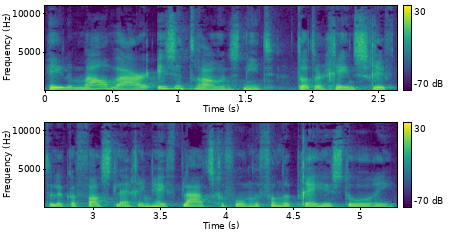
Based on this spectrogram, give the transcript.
Helemaal waar is het trouwens niet dat er geen schriftelijke vastlegging heeft plaatsgevonden van de prehistorie.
